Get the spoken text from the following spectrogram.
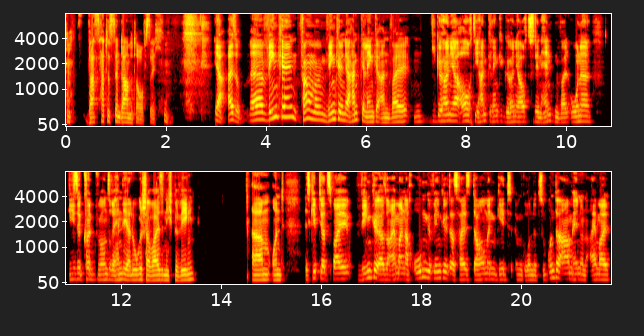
Hm. Was hat es denn damit auf sich? Ja, also äh, Winkeln, fangen wir mal mit dem Winkeln der Handgelenke an, weil die gehören ja auch, die Handgelenke gehören ja auch zu den Händen, weil ohne diese könnten wir unsere Hände ja logischerweise nicht bewegen. Ähm, und es gibt ja zwei Winkel, also einmal nach oben gewinkelt, das heißt Daumen geht im Grunde zum Unterarm hin und einmal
